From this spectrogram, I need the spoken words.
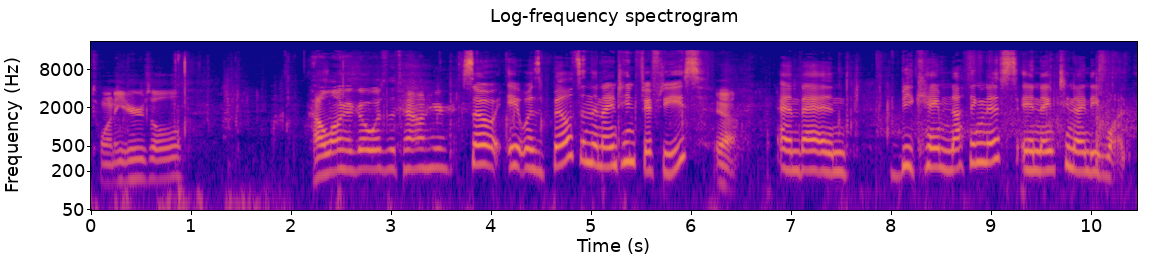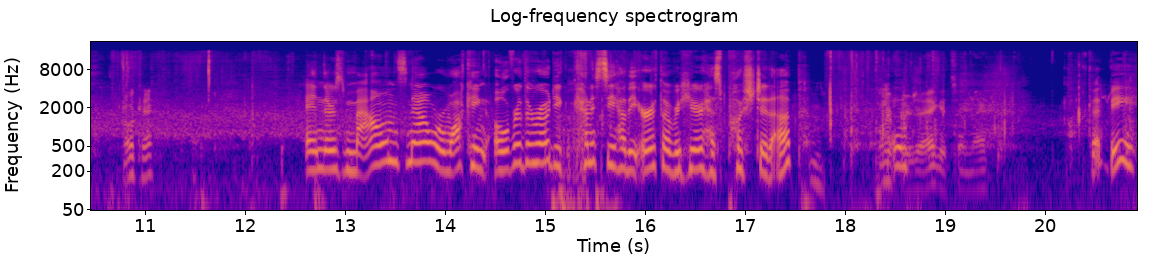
20 years old. How long ago was the town here? So it was built in the 1950s Yeah. and then became nothingness in 1991. Okay. And there's mounds now. We're walking over the road. You can kind of see how the earth over here has pushed it up. I wonder if there's agates in there. Could be.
